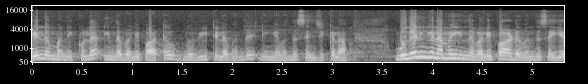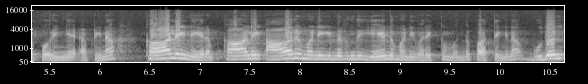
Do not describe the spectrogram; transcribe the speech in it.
ஏழு மணிக்குள்ளே இந்த வழிபாட்டை உங்கள் வீட்டில் வந்து நீங்கள் வந்து செஞ்சுக்கலாம். புதன்கிழமை இந்த வழிபாடு வந்து செய்ய போகிறீங்க அப்படின்னா காலை நேரம் காலை ஆறு மணியிலிருந்து ஏழு மணி வரைக்கும் வந்து பார்த்தீங்கன்னா புதன்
